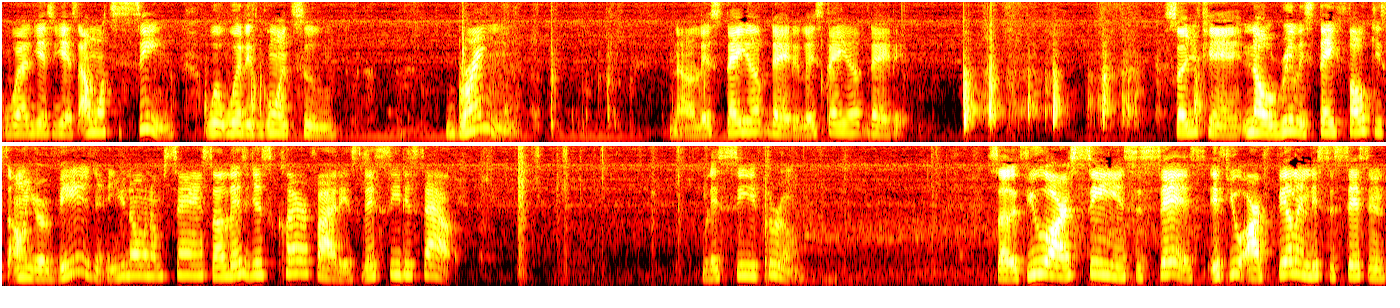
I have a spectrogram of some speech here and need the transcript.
Well, yes, yes, I want to see what, what it's going to bring. No, let's stay updated. Let's stay updated. So you can, no, really stay focused on your vision. You know what I'm saying? So let's just clarify this. Let's see this out. Let's see it through. So if you are seeing success, if you are feeling this success and,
